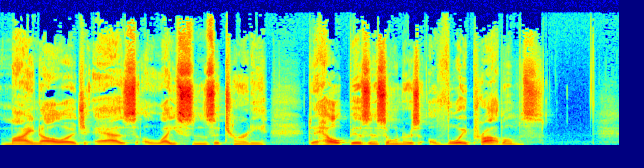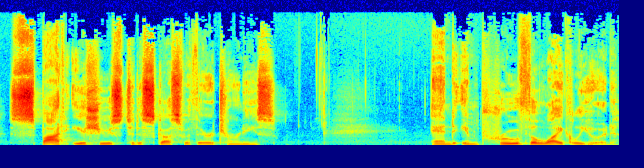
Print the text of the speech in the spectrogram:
my knowledge as a licensed attorney to help business owners avoid problems, spot issues to discuss with their attorneys, and improve the likelihood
